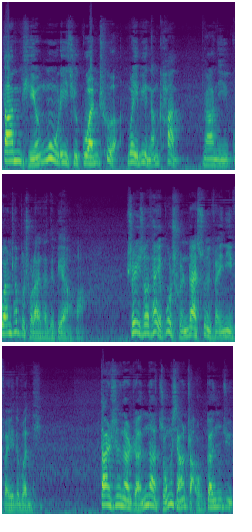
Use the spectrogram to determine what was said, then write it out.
单凭目力去观测，未必能看啊，你观测不出来它的变化。所以说，它也不存在顺飞逆飞的问题。但是呢，人呢总想找个根据。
